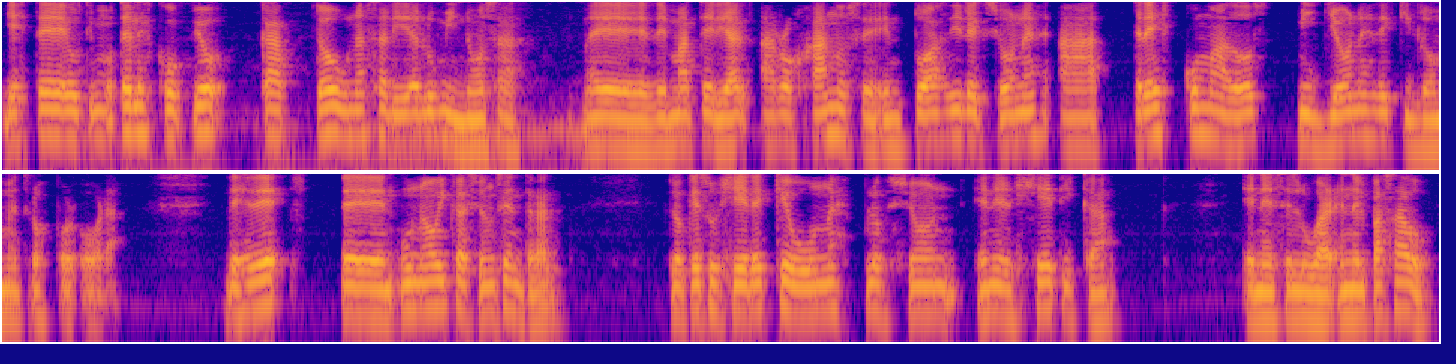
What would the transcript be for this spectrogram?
Y este último telescopio captó una salida luminosa eh, de material arrojándose en todas direcciones a 3,2 millones de kilómetros por hora, desde una ubicación central, lo que sugiere que hubo una explosión energética en ese lugar en el pasado.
